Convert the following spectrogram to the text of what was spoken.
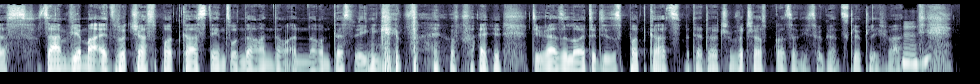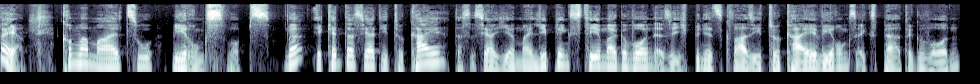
Das sagen wir mal als Wirtschaftspodcast, den es unter anderem deswegen gibt, weil, weil, diverse Leute dieses Podcasts mit der deutschen Wirtschaftspresse nicht so ganz glücklich waren. Mhm. Naja, kommen wir mal zu Währungsswaps. Ne? Ihr kennt das ja, die Türkei, das ist ja hier mein Lieblingsthema geworden. Also ich bin jetzt quasi Türkei-Währungsexperte geworden.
